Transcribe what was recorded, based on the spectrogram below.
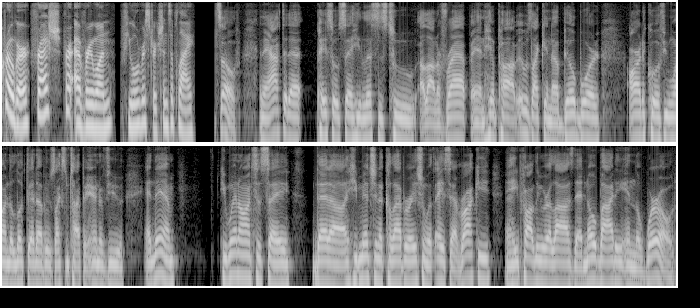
Kroger, fresh for everyone. Fuel restrictions apply. So, and then after that, Peso said he listens to a lot of rap and hip hop. It was like in a Billboard article, if you wanted to look that up. It was like some type of interview. And then he went on to say that uh, he mentioned a collaboration with ASAP Rocky, and he probably realized that nobody in the world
